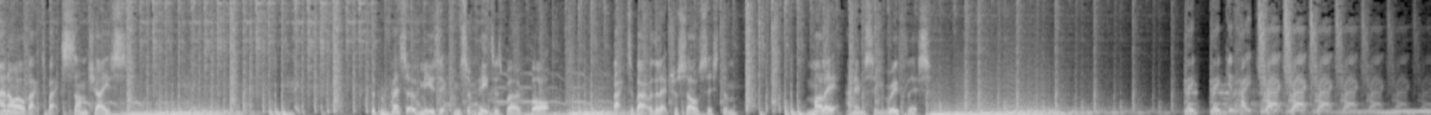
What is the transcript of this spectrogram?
Anile back to back Sunchase, the Professor of Music from St Petersburg, Bop, back to back with Electro Soul System, Mullet and MC Ruthless. Make, making hype track, track, track, track, track, track, track, track.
